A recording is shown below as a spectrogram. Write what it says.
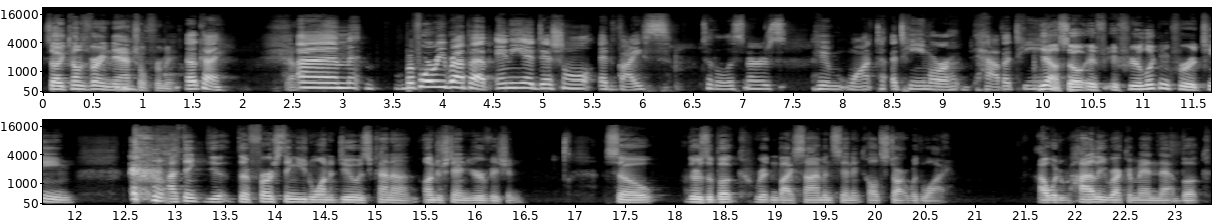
so it comes very natural for me Okay. Um, before we wrap up, any additional advice to the listeners who want a team or have a team? Yeah. So if, if you're looking for a team, I think the, the first thing you'd want to do is kind of understand your vision. So there's a book written by Simon Sinek called Start with Why. I would highly recommend that book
